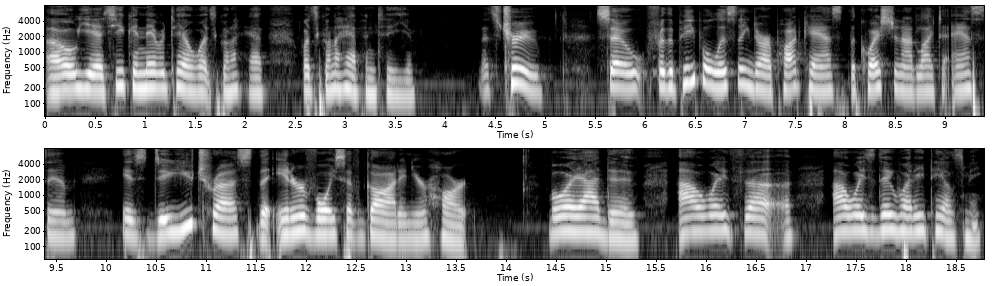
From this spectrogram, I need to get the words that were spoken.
Oh, yes, you can never tell what's going to have what's going to happen to you. That's true. So, for the people listening to our podcast, the question I'd like to ask them is do you trust the inner voice of God in your heart? Boy, I do. I always, uh, I always do what he tells me.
